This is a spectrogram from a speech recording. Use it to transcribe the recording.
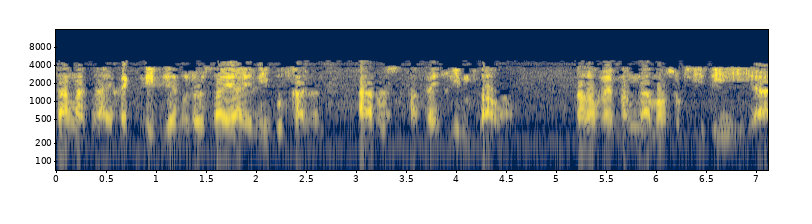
sangat nggak efektif ya menurut saya ini bukan harus pakai himbau. Kalau memang nggak mau subsidi ya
